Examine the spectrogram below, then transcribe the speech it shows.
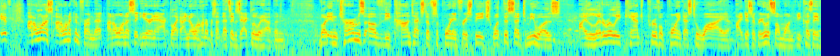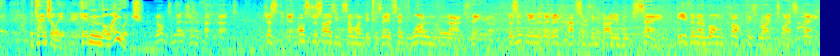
if I don't want to. I don't want to confirm that. I don't want to sit here and act like I know 100% that's exactly what happened. But in terms of the context of supporting free speech, what this said to me was, I literally can't prove a point as to why I disagree with someone because they've potentially hidden the language. not to mention the fact that just ostracizing someone because they've said one bad thing doesn't mean that they don't have something valuable to say. Even a wrong clock is right twice a day.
